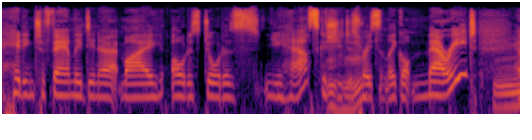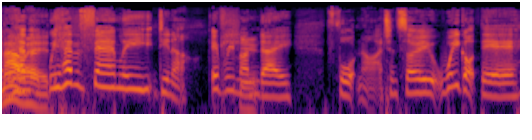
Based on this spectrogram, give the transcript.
heading to family dinner at my oldest daughter's new house because she just recently got married. And we have a, Mm-hmm. Married. we have a family dinner every. Monday fortnight, and so we got there,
